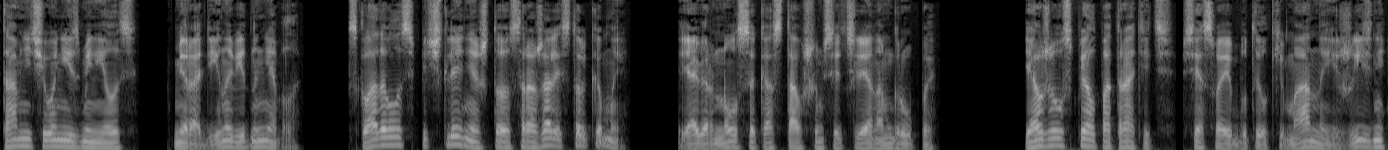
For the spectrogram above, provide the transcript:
там ничего не изменилось, Миродина видно не было. Складывалось впечатление, что сражались только мы. Я вернулся к оставшимся членам группы. Я уже успел потратить все свои бутылки манны и жизни,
